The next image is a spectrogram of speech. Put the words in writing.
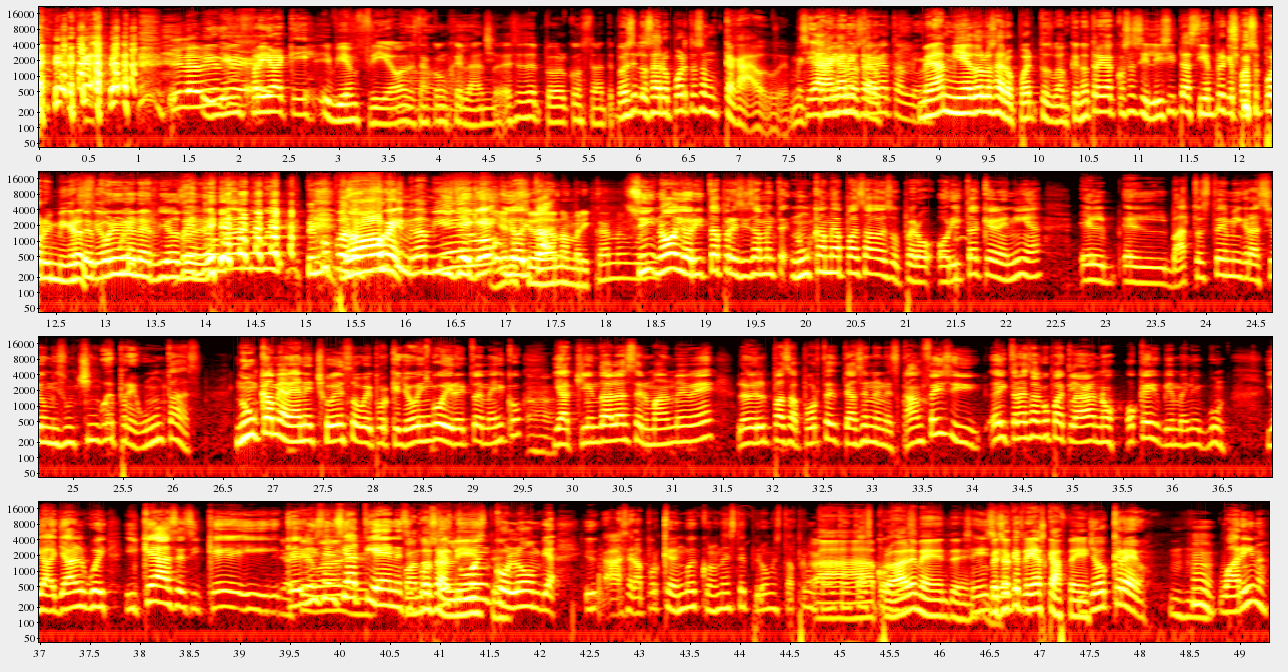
y la Y virgen- bien frío aquí. Y bien frío, donde está congelando. Ese es el peor constante. Pero sí, los aeropuertos son cagados, güey. Me Sí, a mí cagan me los cagan aeropuertos. Me da miedo los aeropuertos, güey. Aunque no traiga cosas ilícitas, siempre que paso por inmigración. Se pone uno nervioso, güey, güey. no mames, güey. Tengo pasaporte y me da y miedo. llegué- ¿Y Y eres ahorita- ciudadano americano, güey? Sí, no, y ahorita precisamente, nunca me ha pasado eso, pero ahorita que venía, el, el vato este de migración me hizo un chingo de preguntas. Nunca me habían hecho eso, güey, porque yo vengo directo de México Ajá. y aquí en Dallas el man me ve, le doy el pasaporte, te hacen en Scanface y, hey, ¿traes algo para declarar? No, ok, bienvenido, boom. Y allá el güey, ¿y qué haces? ¿Y qué, y ¿Y qué qué licencia y tienes? ¿Y cuándo por qué estuvo en? Colombia? Y, ah, ¿será porque vengo de Colombia? Este piro me está preguntando tantas Ah, cosas. probablemente. Sí, Pensó cierto. que traías café. Yo creo. Ujú. Hmm, o harina.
